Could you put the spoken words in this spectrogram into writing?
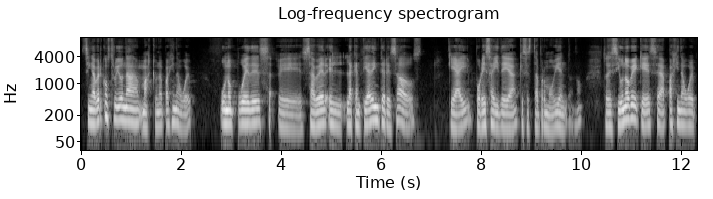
sin haber construido nada más que una página web, uno puede eh, saber la cantidad de interesados que hay por esa idea que se está promoviendo, ¿no? Entonces, si uno ve que esa página web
